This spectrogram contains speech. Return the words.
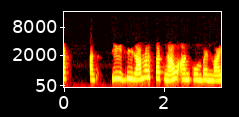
ek as die die lammers wat nou aankom by my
